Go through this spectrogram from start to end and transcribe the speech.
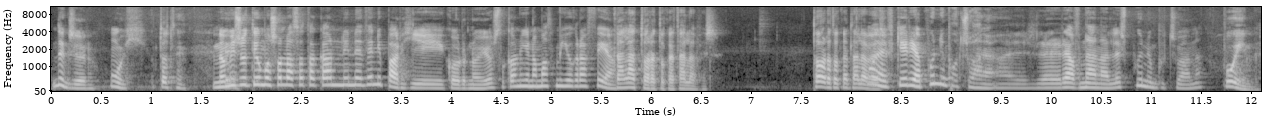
Δεν ξέρω. Όχι. Τότε. Νομίζω ότι όμως όλα αυτά τα κάνουν είναι δεν υπάρχει κορονοϊός. Το κάνουν για να μάθουμε γεωγραφία. Καλά τώρα το κατάλαβες. Τώρα το Ω, κατάλαβε. ευκαιρία, πού είναι η Μποτσουάνα, ρε, ρε Αυνάνα, λες, πού είναι η Μποτσουάνα. Πού είναι;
